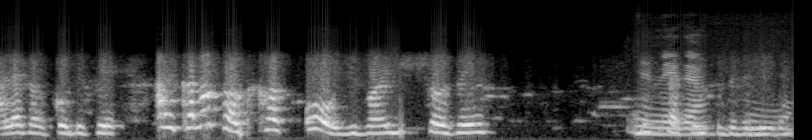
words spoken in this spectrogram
and let us go this way." And you cannot talk because oh, you've already chosen this person to be the mm. leader.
